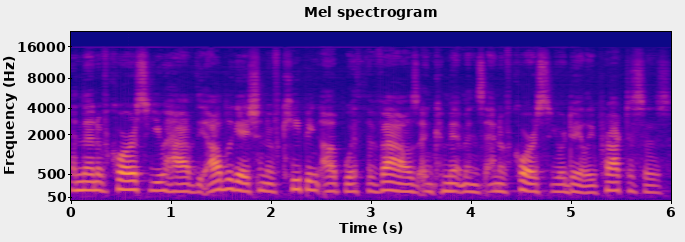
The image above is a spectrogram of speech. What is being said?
And then, of course, you have the obligation of keeping up with the vows and commitments and, of course, your daily practices.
